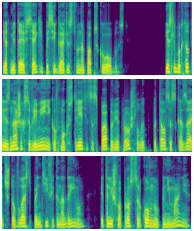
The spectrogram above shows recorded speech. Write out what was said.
и отметая всякие посягательства на папскую область. Если бы кто-то из наших современников мог встретиться с папами прошлого и попытался сказать, что власть понтифика над Римом это лишь вопрос церковного понимания,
